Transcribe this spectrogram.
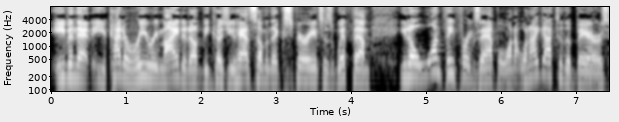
even that you kind of re-reminded of because you had some of the experiences with them. You know, one thing, for example, when I, when I got to the Bears,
